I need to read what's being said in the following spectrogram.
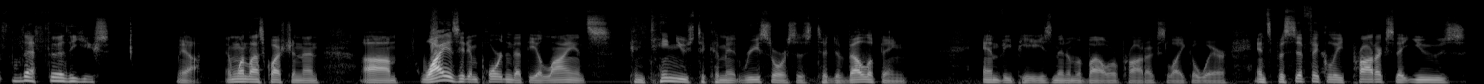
for their further use. Yeah. And one last question then. Um, why is it important that the Alliance continues to commit resources to developing MVPs, minimum viable products like Aware, and specifically products that use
